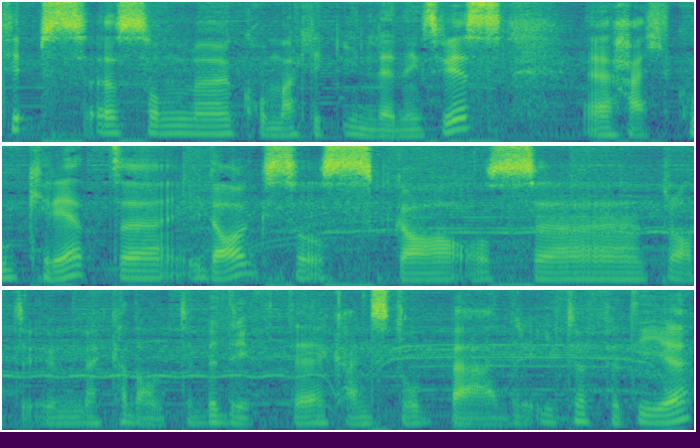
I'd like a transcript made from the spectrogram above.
tips eh, som kom her litt innledningsvis. Eh, helt konkret, eh, i dag så skal oss prate om hvordan bedrifter kan stå bedre i tøffe tider.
